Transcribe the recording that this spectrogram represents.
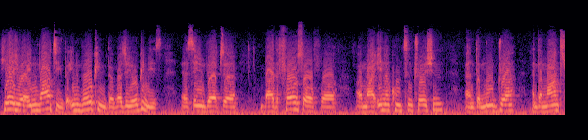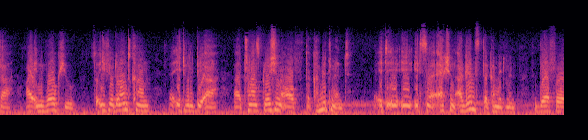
here you are inviting, the invoking the Vajrayoginis, uh, saying that uh, by the force of uh, my inner concentration and the mudra and the mantra, I invoke you. So if you don't come, it will be a, a transgression of the commitment it, it, it's an action against the commitment. So therefore,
